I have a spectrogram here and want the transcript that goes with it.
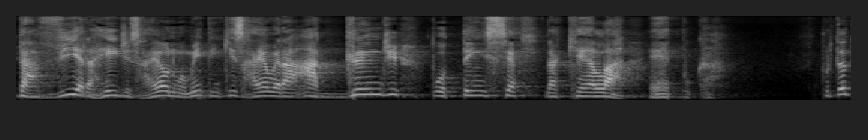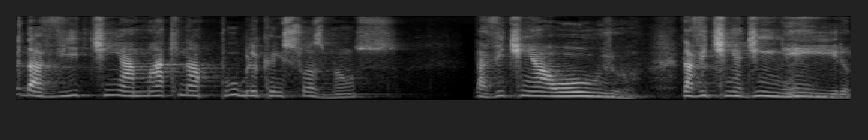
Davi era rei de Israel no momento em que Israel era a grande potência daquela época. Portanto, Davi tinha a máquina pública em suas mãos. Davi tinha ouro, Davi tinha dinheiro,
